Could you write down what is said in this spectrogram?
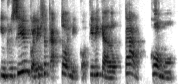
Inclusive un colegio católico tiene que adoptar como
